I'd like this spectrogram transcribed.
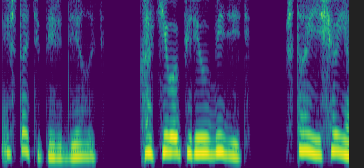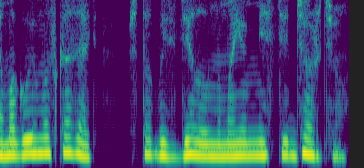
«И что теперь делать? Как его переубедить? Что еще я могу ему сказать? Что бы сделал на моем месте Джорджо?»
